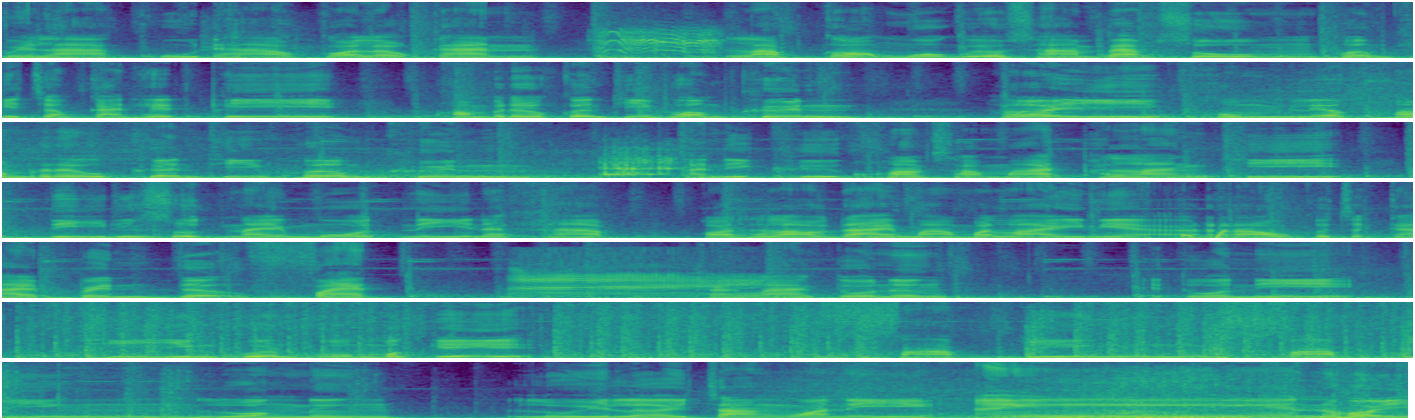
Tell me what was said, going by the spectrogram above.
เวลาคูดาวก็แล้วกัน รับเกาะหมวกเวล 3 แบบซุ่ม เพิ่มขีดจำกัด HP ความเร็วเคลื่อนที่เพิ่มขึ้น เฮ้ย ผมเลือกความเร็วเคลื่อนที่เพิ่มขึ้น อันนี้คือความสามารถพลังที่ดีที่สุดในโหมดนี้นะครับ เพราะถ้าเราได้มาเมื่อไหร่เนี่ย เราก็จะกลายเป็น The Fat ข้างล่างตัวหนึ่งไอตัวนี้ที่ยิงเพื่อนผมเมื่อกี้สับยิงสับยิงลวงหนึ่งลุยเลยจังวันนี้แอนเฮ้ย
